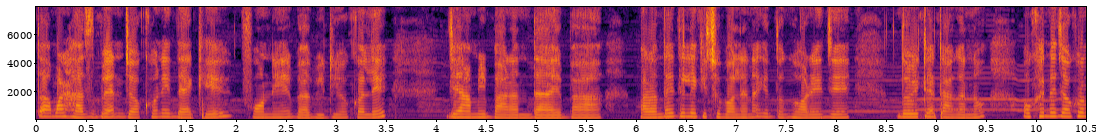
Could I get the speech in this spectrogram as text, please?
তো আমার হাজব্যান্ড যখনই দেখে ফোনে বা ভিডিও কলে যে আমি বারান্দায় বা বারান্দায় দিলে কিছু বলে না, কিন্তু ঘরে যে দড়িটা টাঙানো, ওখানে যখন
